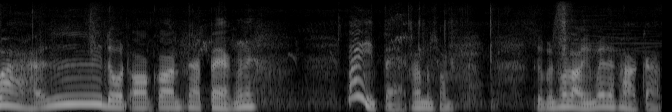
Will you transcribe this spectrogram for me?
บ้า เอ้ย โดดออกก่อนแต่แตกไหมเนี่ย ไม่แตกท่านผู้ชม ถือเป็นเพราะเรายังไม่ได้ผ่ากาศ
